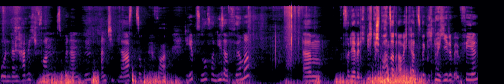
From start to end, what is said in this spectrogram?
Und dann habe ich von sogenannten Anti-Blasensocken erfahren. Die gibt es nur von dieser Firma. Ähm, von der werde ich nicht gesponsert, aber ich kann es wirklich nur jedem empfehlen.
